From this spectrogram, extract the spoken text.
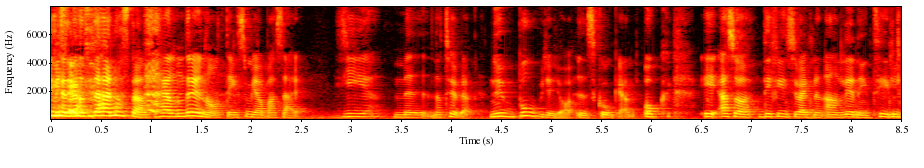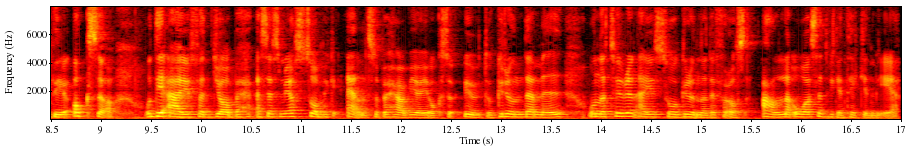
Medan där någonstans hände det någonting som jag bara så här. Ge mig naturen. Nu bor ju jag i skogen och eh, alltså, det finns ju verkligen anledning till det också. Och det är ju för att jag behöver, alltså eftersom jag har så mycket eld så behöver jag ju också ut och grunda mig. Och naturen är ju så grundande för oss alla oavsett vilken tecken vi är.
